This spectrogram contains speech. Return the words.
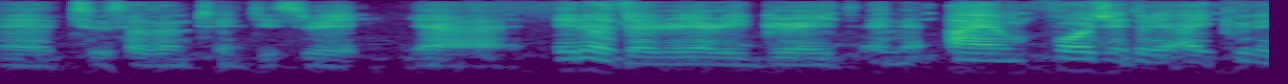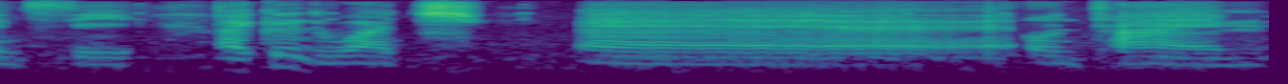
uh, 2023. Yeah, it was a really great, and I unfortunately I couldn't see, I couldn't watch on time,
